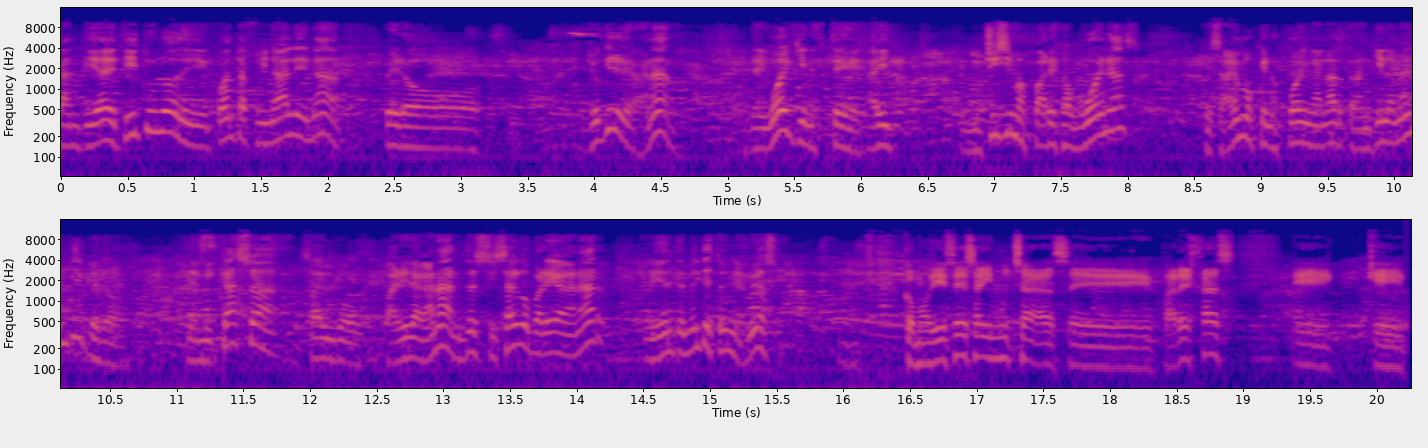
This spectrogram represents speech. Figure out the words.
cantidad de títulos, de cuántas finales, nada. Pero yo quiero ir a ganar. Da igual quien esté. Hay muchísimas parejas buenas que sabemos que nos pueden ganar tranquilamente, pero de mi casa salgo para ir a ganar. Entonces, si salgo para ir a ganar, evidentemente estoy nervioso. Como dices, hay muchas eh, parejas eh, que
